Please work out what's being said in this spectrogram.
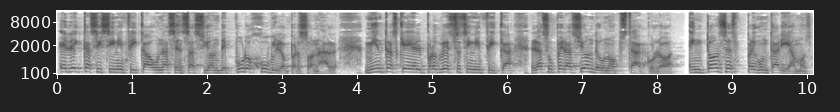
el éxtasis significa una sensación de puro júbilo personal, mientras que el progreso significa la superación de un obstáculo. Entonces preguntaríamos,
